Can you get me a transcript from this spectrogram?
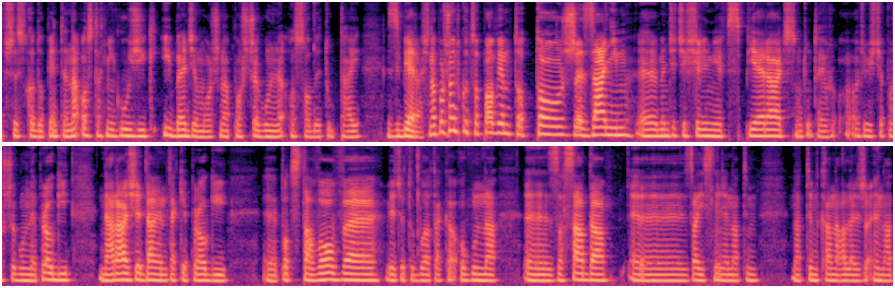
wszystko dopięte na ostatni guzik i będzie można poszczególne osoby tutaj zbierać. Na początku co powiem to to, że zanim e, będziecie chcieli mnie wspierać, są tutaj oczywiście poszczególne progi. Na razie dałem takie progi e, podstawowe, wiecie, to była taka ogólna e, zasada e, zaistnienia na tym na tym kanale, na,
